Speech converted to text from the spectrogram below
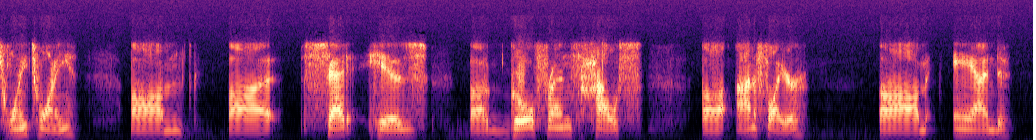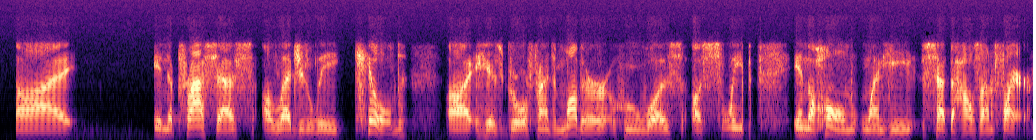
2020, um, uh, set his uh, girlfriend's house uh, on fire, um, and uh, in the process, allegedly killed uh, his girlfriend's mother, who was asleep in the home when he set the house on fire.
